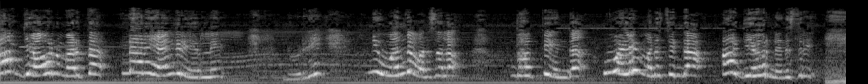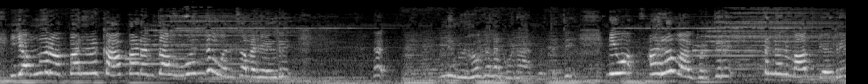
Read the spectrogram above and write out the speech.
ಆ ದೇವ್ರನ್ನ ಮರ್ತ ನಾನು ಹೆಂಗ್ರಿ ಇರ್ಲಿ? ನೋಡ್ರಿ, ನೀವು ಒಂದ ಒಂದ್ಸಲ ಭಕ್ತಿಯಿಂದ, ಒಳ್ಳೆ ಮನಸ್ಸಿಂದ ಆ ದೇವ್ರ ನೆನೆಸ್ರಿ. ಯಮ್ಮೂರಪ್ಪ ನನ್ನ ಕಾಪಾಡಂತ ಒಂದ ಒಂದ್ಸಲ ಹೇಳ್ರಿ. ನಿಮ್ ರೋಗನ ಗುಣ ಆಗ್ಬಿಡ್ತೈತಿ. ನೀವು ಆರಾಮ ಆಗ್ಬಿಡ್ತೀರಿ ನನ್ನ ಮಾತು ಕೇಳ್ರಿ.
